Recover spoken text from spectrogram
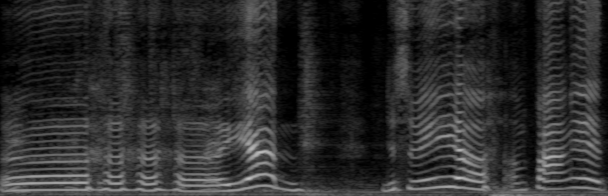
Uh, ayan. Diyos ang pangit.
